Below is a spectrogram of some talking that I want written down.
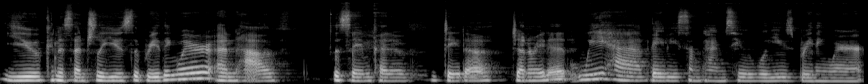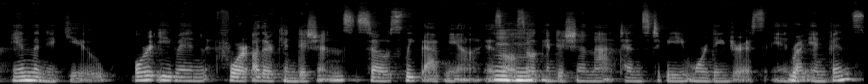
You can essentially use the breathing wear and have the same kind of data generated? We have babies sometimes who will use breathing wear in the NICU or even for other conditions. So sleep apnea is mm-hmm. also a condition that tends to be more dangerous in right. infants.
